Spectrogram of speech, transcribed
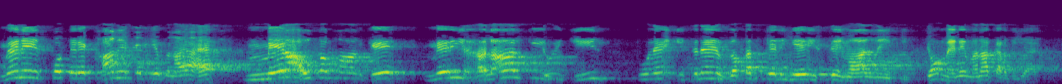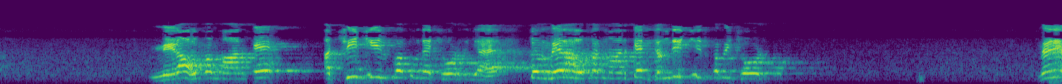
میں نے اس کو تیرے کھانے کے لیے بنایا ہے۔ میرا حکم مان کے میری حلال کی ہوئی چیز تو نے اتنے وقت کے لیے استعمال نہیں کی۔ کیوں؟ میں نے منع کر دیا ہے۔ میرا حکم مان کے اچھی چیز کو تو نے چھوڑ دیا ہے۔ تو میرا حکم مان کے گندی چیز کو بھی چھوڑ۔ میں نے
